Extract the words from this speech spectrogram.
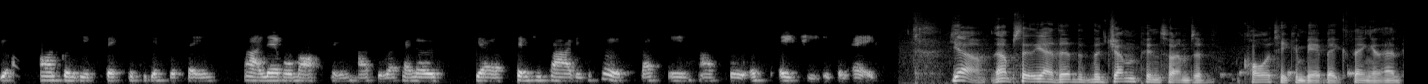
you aren't going to be expected to get the same high level marks in high school. Like I know yeah, 75 is a first, but in high school, 80 is an A. Yeah, absolutely. Yeah, the, the, the jump in terms of quality can be a big thing, and, and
